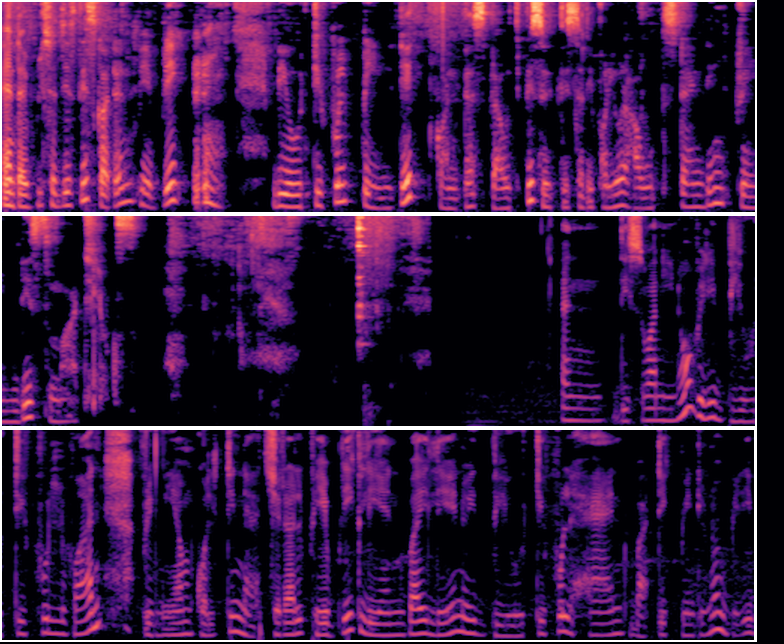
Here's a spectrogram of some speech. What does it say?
And i will suggest this cotton fabric. Beautiful printed contrast blouse piece with this saree for your outstanding trendy smart looks and this one you know very beautiful one. Premium quality natural fabric lane by lane with beautiful hand batik print you know very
